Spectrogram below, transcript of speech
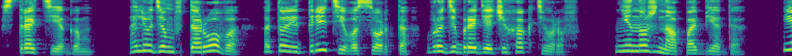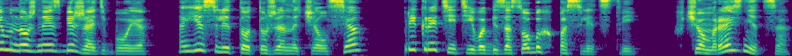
стратегам. А людям второго, а то и третьего сорта, вроде бродячих актеров, не нужна победа. Им нужно избежать боя, а если тот уже начался, прекратить его без особых последствий. В чем разница?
